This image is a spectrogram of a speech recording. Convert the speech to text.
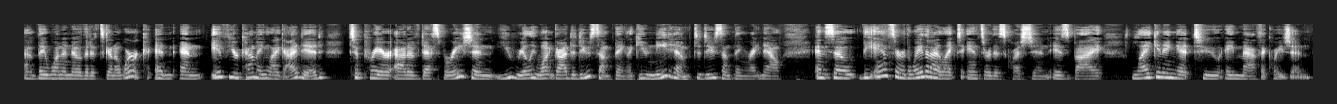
uh, they want to know that it's going to work and and if you're coming like i did to prayer out of desperation you really want god to do something something. Like you need him to do something right now. And so the answer, the way that I like to answer this question is by likening it to a math equation.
